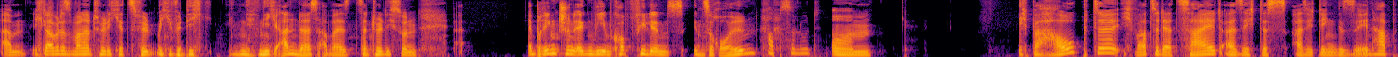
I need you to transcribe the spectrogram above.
Ähm, ich glaube, das war natürlich jetzt für mich, für dich nicht anders, aber es ist natürlich so ein, er bringt schon irgendwie im Kopf viel ins, ins Rollen. Absolut. Um, ich behaupte, ich war zu der Zeit, als ich das, als ich den gesehen habe,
